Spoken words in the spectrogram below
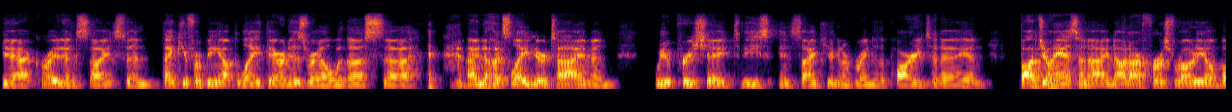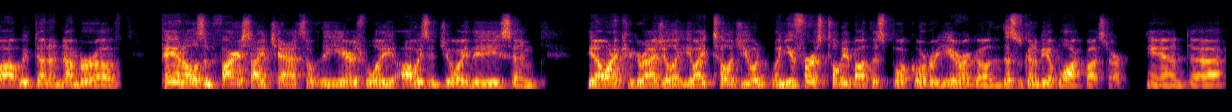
Yeah, great insights. And thank you for being up late there in Israel with us. Uh, I know it's late your time, and we appreciate these insights you're going to bring to the party today. And Bob Johansen and I, not our first rodeo, Bob, we've done a number of panels and fireside chats over the years. Really always enjoy these. And, you know, I want to congratulate you. I told you when, when you first told me about this book over a year ago that this was going to be a blockbuster. And, uh,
